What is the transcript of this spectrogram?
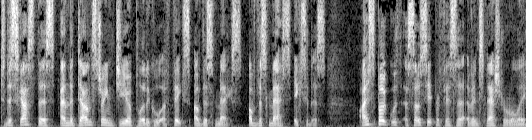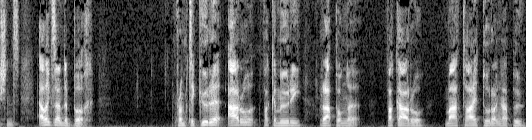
To discuss this and the downstream geopolitical effects of this mass, of this mass exodus, I spoke with Associate Professor of International Relations Alexander Bukh from Te Kura Aro Whakamuri Rapunga Whakaaro Matai Tōrangapū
